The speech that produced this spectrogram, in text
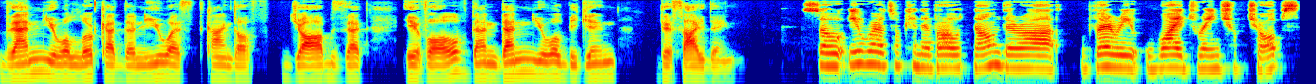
then you will look at the newest kind of jobs that evolved, and then you will begin deciding. So, if we're talking about now, there are very wide range of jobs.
